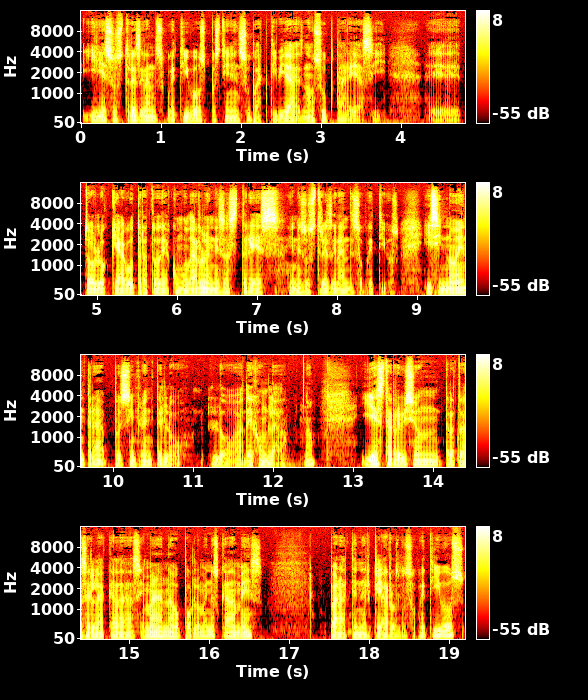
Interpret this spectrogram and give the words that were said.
y esos tres grandes objetivos pues tienen subactividades, ¿no? subtareas y eh, todo lo que hago trato de acomodarlo en esas tres, en esos tres grandes objetivos. Y si no entra, pues simplemente lo, lo dejo a un lado. ¿no? Y esta revisión trato de hacerla cada semana o por lo menos cada mes para tener claros los objetivos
